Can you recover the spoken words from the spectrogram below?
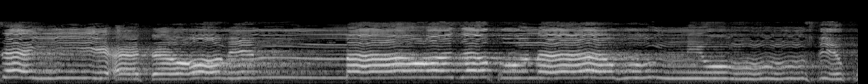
السَّيِّئَةَ وَمِمَّا رَزَقْنَاهُمْ يُنفِقُونَ.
